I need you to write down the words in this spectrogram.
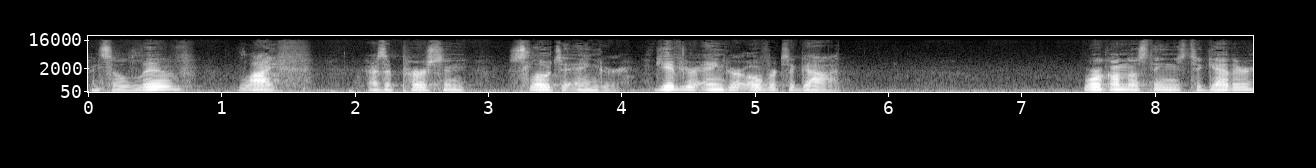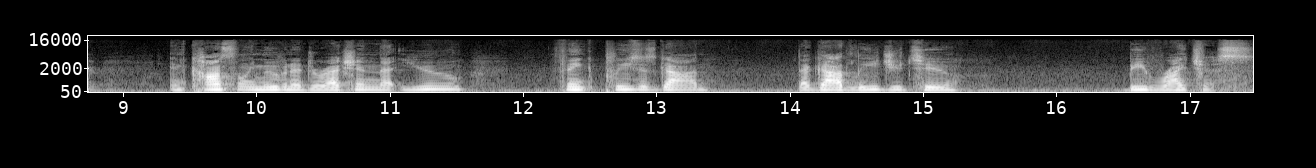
And so live life as a person slow to anger. Give your anger over to God. Work on those things together and constantly move in a direction that you think pleases God, that God leads you to. Be righteous.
